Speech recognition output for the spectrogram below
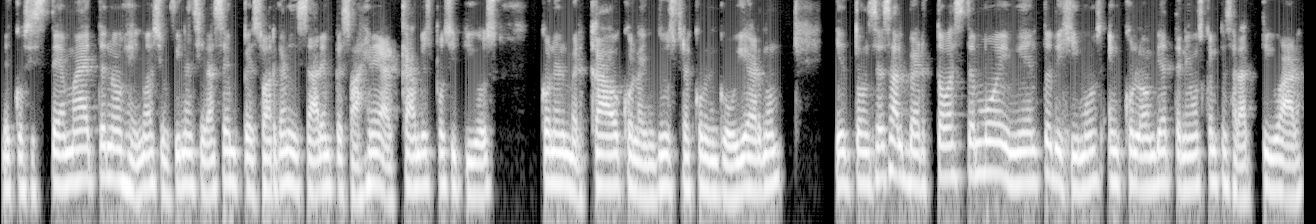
El ecosistema de tecnología e innovación financiera se empezó a organizar, empezó a generar cambios positivos con el mercado, con la industria, con el gobierno. Y entonces, al ver todo este movimiento, dijimos, en Colombia tenemos que empezar a activar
